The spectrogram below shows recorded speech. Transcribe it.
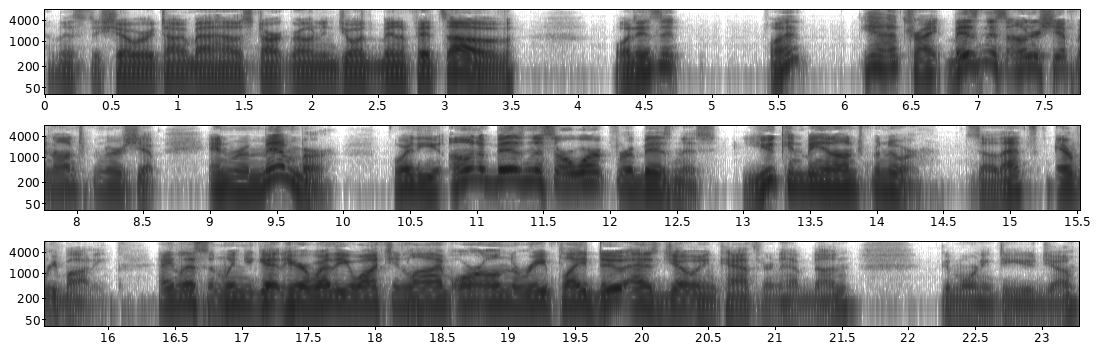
And this is the show where we talk about how to start growing and enjoy the benefits of what is it? What? Yeah, that's right. Business ownership and entrepreneurship. And remember, whether you own a business or work for a business, you can be an entrepreneur. So that's everybody. Hey, listen, when you get here, whether you're watching live or on the replay, do as Joe and Catherine have done. Good morning to you, Joe.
